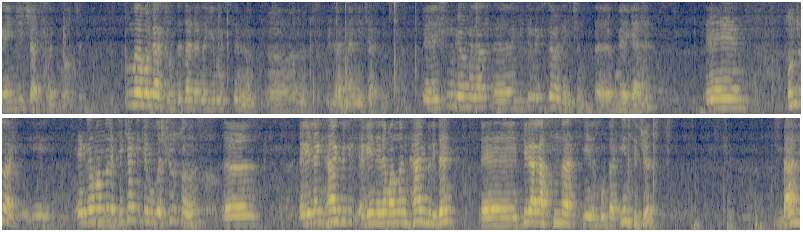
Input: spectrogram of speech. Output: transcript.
range'i içerisinde kullanacak. Bunlara bakarsınız. Detaylarına girmek istemiyorum. Ee, üzerinden geçersiniz. Ee, şunu görmeden e, bitirmek istemediğim için e, buraya geldim. E, sonuç olarak e, elemanlara teker teker ulaşıyorsanız e, array'lerin her biri, array'in elemanların her biri de e, birer aslında diyelim burada integer. Ben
